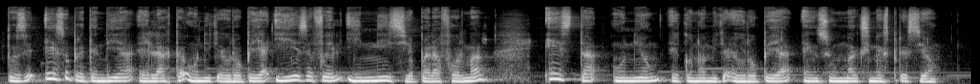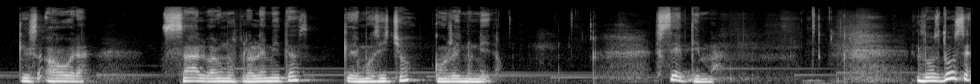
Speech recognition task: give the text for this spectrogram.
Entonces, eso pretendía el Acta Única Europea y ese fue el inicio para formar esta Unión Económica Europea en su máxima expresión, que es ahora, salvo algunos problemitas que hemos dicho con Reino Unido. Séptimo, los 12,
